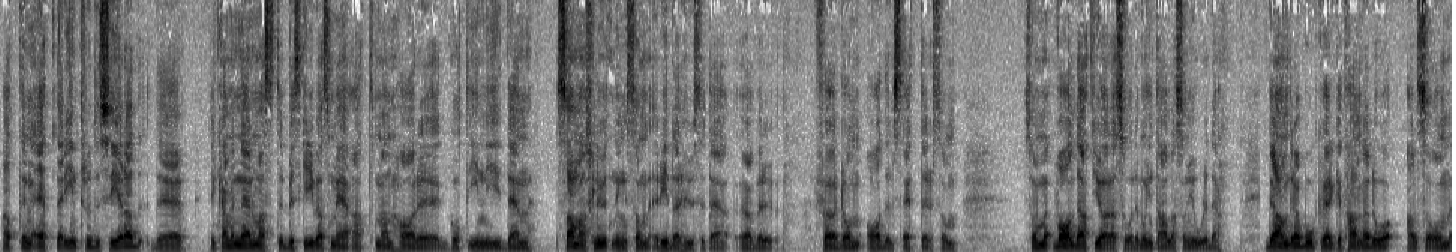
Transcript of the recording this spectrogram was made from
Att en ätt är introducerad, det, det kan väl närmast beskrivas med att man har eh, gått in i den sammanslutning som Riddarhuset är över för de adelsätter som, som valde att göra så. Det var inte alla som gjorde det. Det andra bokverket handlar då alltså om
